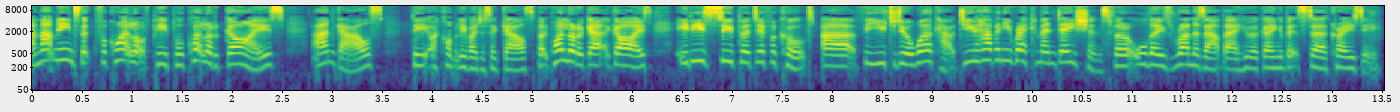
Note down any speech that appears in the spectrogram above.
And that means that for quite a lot of people, quite a lot of guys and gals, the, I can't believe I just said gals, but quite a lot of ga- guys, it is super difficult uh, for you to do a workout. Do you have any recommendations for all those runners out there who are going a bit stir crazy?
